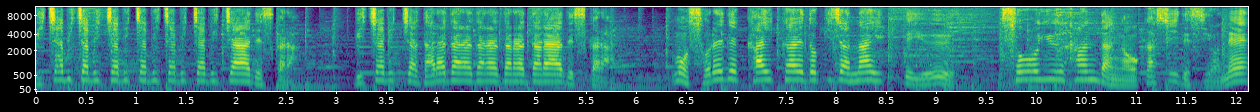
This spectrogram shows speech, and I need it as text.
ビチャビチャビチャビチャビチャビチャビチャですから。ビチャビチャダラダラダラダラダラですから。もうそれで買い替え時じゃないっていうそういう判断がおかしいですよね。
